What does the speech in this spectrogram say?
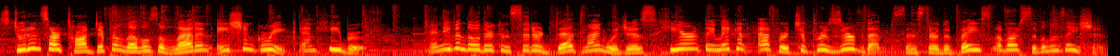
students are taught different levels of Latin, Ancient Greek, and Hebrew. And even though they're considered dead languages, here they make an effort to preserve them since they're the base of our civilization.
